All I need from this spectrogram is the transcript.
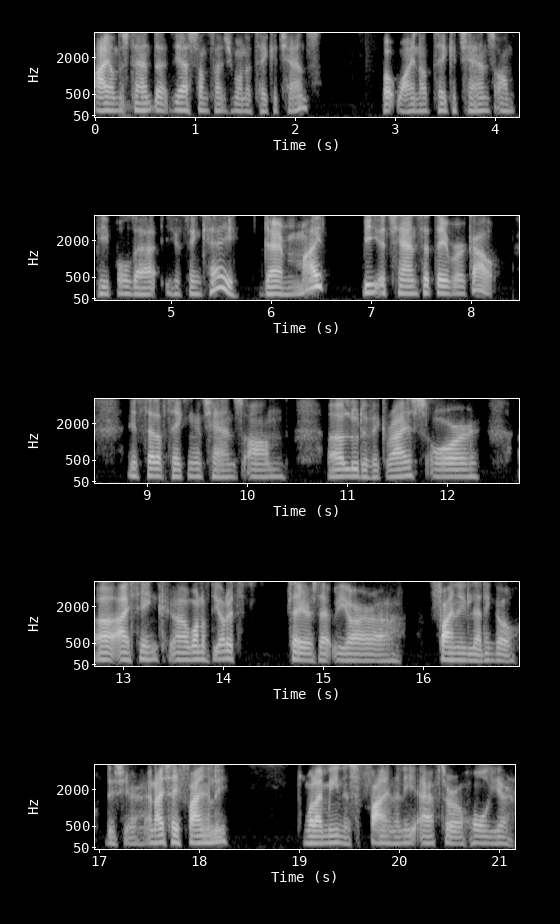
I understand that. Yeah, sometimes you want to take a chance, but why not take a chance on people that you think, hey, there might be a chance that they work out, instead of taking a chance on uh, Ludovic Reis or uh, I think uh, one of the other t- players that we are uh, finally letting go this year. And I say finally, what I mean is finally after a whole year.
